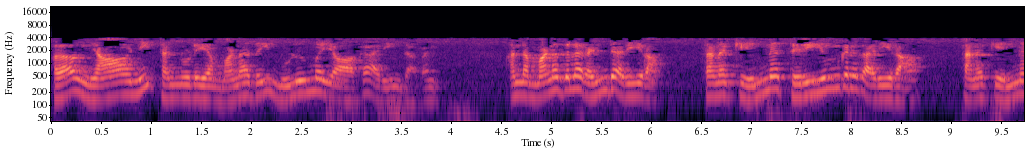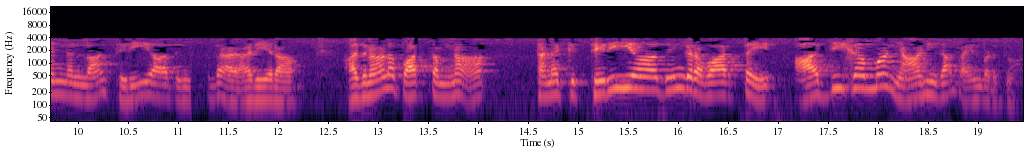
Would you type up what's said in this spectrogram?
அதாவது ஞானி தன்னுடைய மனதை முழுமையாக அறிந்தவன். அந்த மனதுல ரெண்டு அறியறான் தனக்கு என்ன தெரியுங்கிறத அறியறான் தனக்கு என்னென்னலாம் தெரியாதுங்கிறத அறியறான் அதனால பார்த்தோம்னா தனக்கு தெரியாதுங்கிற வார்த்தை அதிகமா ஞானி தான் பயன்படுத்துவான்.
